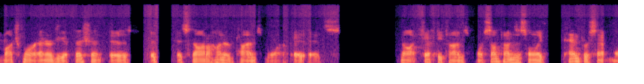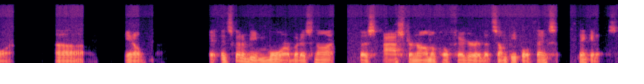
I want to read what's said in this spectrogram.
much more energy efficient is it, it's not a 100 times more it, it's not 50 times more sometimes it's only 10% more uh, you know it, it's going to be more but it's not this astronomical figure that some people thinks think it is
